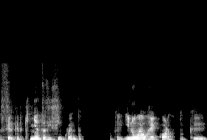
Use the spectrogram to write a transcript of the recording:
cerca de 550. Okay? E não é o recorde, porque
